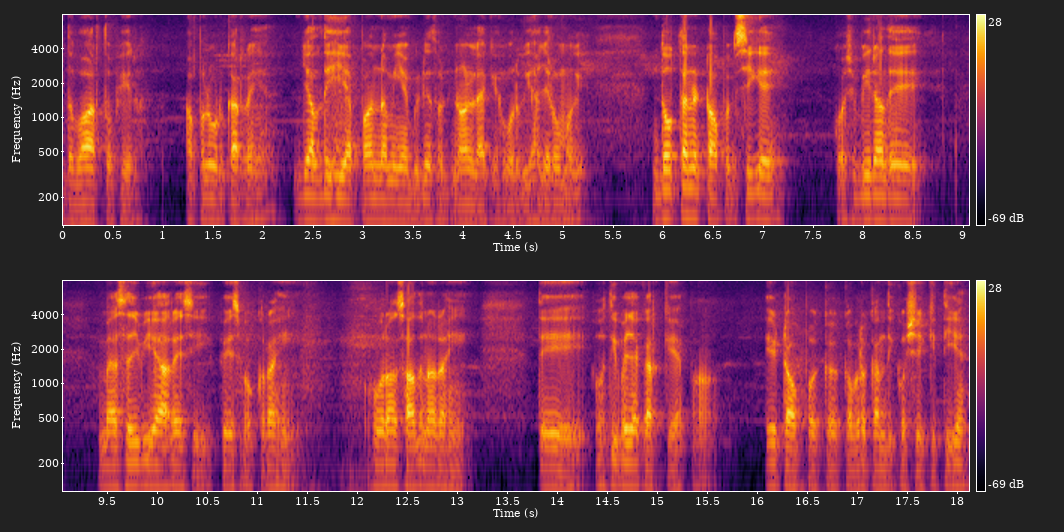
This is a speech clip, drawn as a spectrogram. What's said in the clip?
ਦੁਬਾਰ ਤੋਂ ਫਿਰ ਅਪਲੋਡ ਕਰ ਰਹੇ ਹਾਂ। ਜਲਦੀ ਹੀ ਆਪਾਂ ਨਵੀਆਂ ਵੀਡੀਓ ਤੁਹਾਡੇ ਨਾਲ ਲੈ ਕੇ ਹੋਰ ਵੀ ਹਾਜ਼ਰ ਹੋਵਾਂਗੇ। ਦੋ ਤਿੰਨ ਟੌਪਿਕ ਸੀਗੇ। ਕੁਝ ਵੀਰਾਂ ਦੇ ਮੈਸੇਜ ਵੀ ਆ ਰਹੇ ਸੀ ਫੇਸਬੁੱਕ ਰਾਹੀਂ, ਹੋਰਾਂ ਸਾਧਨਾਂ ਰਾਹੀਂ। ਤੇ ਉਸ ਦੀ ਵਜ੍ਹਾ ਕਰਕੇ ਆਪਾਂ ਇਹ ਟੌਪਿਕ ਕਵਰ ਕਰਨ ਦੀ ਕੋਸ਼ਿਸ਼ ਕੀਤੀ ਹੈ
